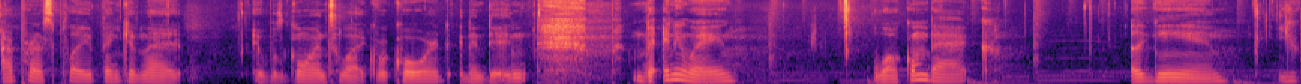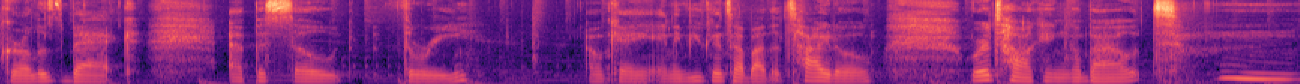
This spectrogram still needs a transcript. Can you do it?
I pressed play thinking that it was going to like record and it didn't. But anyway, welcome back again. Your girl is back. Episode three. Okay, and if you can tell by the title, we're talking about hmm,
